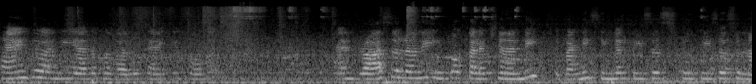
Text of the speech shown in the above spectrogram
thank you అండి యాదమ్మ గారు. Thank you so much and బ్రాసోలోనే ఇంకో కలెక్షన్ అండి. ఇవన్నీ సింగిల్ పీసెస్ టూ పీసెస్ ఉన్న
